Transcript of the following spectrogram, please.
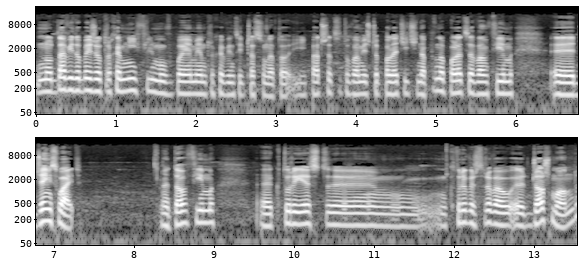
no, Dawid obejrzał trochę mniej filmów, bo ja miałem trochę więcej czasu na to i patrzę, co tu wam jeszcze polecić i na pewno polecę wam film James White. To film który jest, e, który wyrejestrował e, Josh Mond.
